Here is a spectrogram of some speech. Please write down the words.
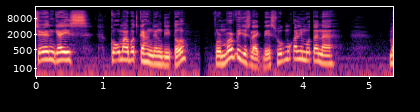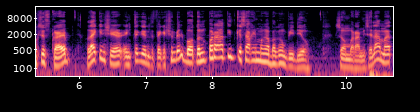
So yun guys, kung umabot ka hanggang dito, for more videos like this, huwag mo kalimutan na mag-subscribe, like and share, and click the notification bell button para update ka sa aking mga bagong video. So maraming salamat!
